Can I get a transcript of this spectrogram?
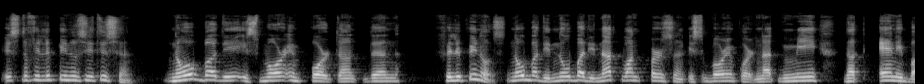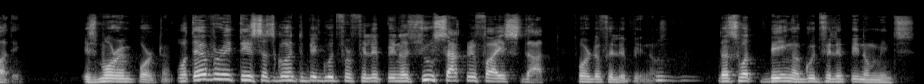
it's the Filipino citizen. Nobody is more important than Filipinos. Nobody, nobody, not one person is more important. Not me, not anybody is more important. Whatever it is that's going to be good for Filipinos, you sacrifice that for the Filipinos. That's what being a good Filipino means.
